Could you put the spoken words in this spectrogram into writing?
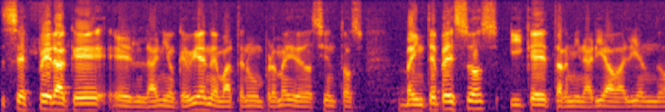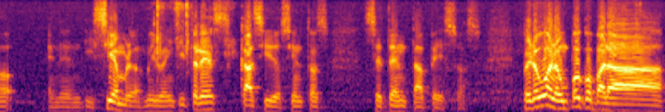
Se espera que el año que viene va a tener un promedio de 220 pesos y que terminaría valiendo en, en diciembre de 2023 casi 270 pesos. Pero bueno, un poco para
